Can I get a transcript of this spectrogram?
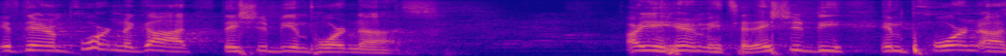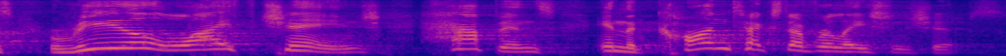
If they're important to God, they should be important to us. Are you hearing me today? They should be important to us. Real life change happens in the context of relationships.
